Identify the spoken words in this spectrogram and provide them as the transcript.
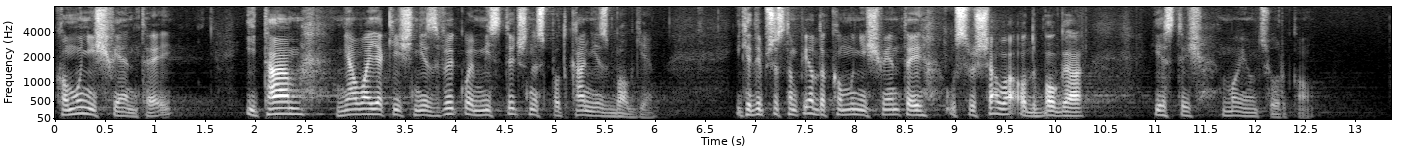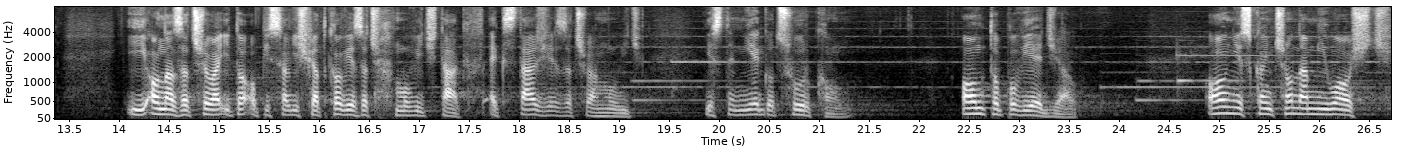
Komunii Świętej i tam miała jakieś niezwykłe, mistyczne spotkanie z Bogiem. I kiedy przystąpiła do Komunii Świętej, usłyszała od Boga jesteś moją córką. I ona zaczęła, i to opisali świadkowie, zaczęła mówić tak, w ekstazie zaczęła mówić: Jestem Jego córką. On to powiedział. O nieskończona miłość,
